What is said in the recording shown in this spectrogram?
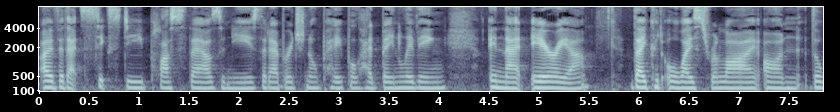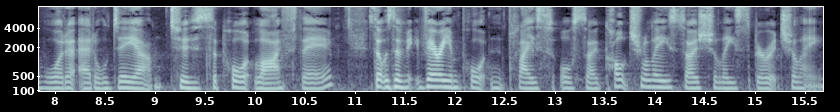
over that 60 plus thousand years that Aboriginal people had been living in that area, they could always rely on the water at Ooldea to support life there. So it was a very important place also culturally, socially, spiritually.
